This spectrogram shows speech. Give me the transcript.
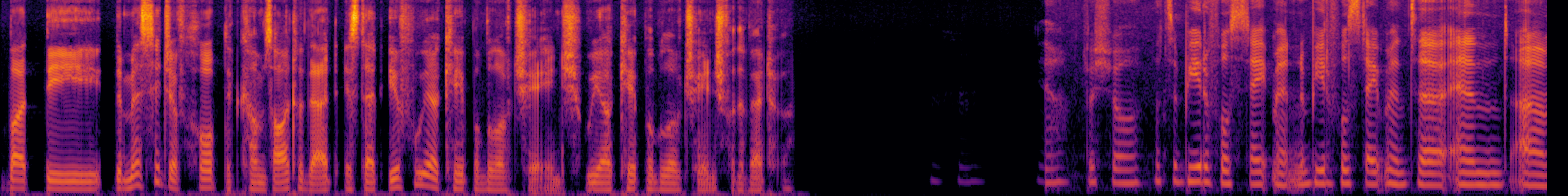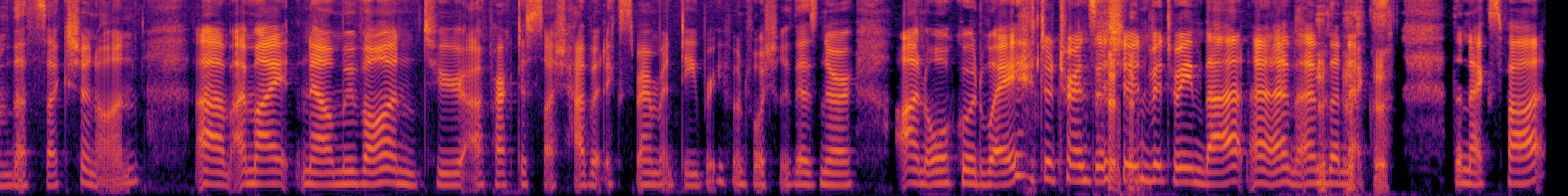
but the the message of hope that comes out of that is that if we are capable of change, we are capable of change for the better. Yeah, for sure. That's a beautiful statement and a beautiful statement to end um, that section on. Um, I might now move on to our practice slash habit experiment debrief. Unfortunately, there's no unawkward way to transition between that and, and the next the next part.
